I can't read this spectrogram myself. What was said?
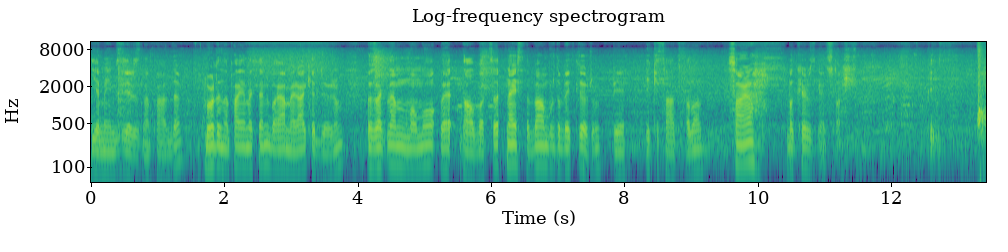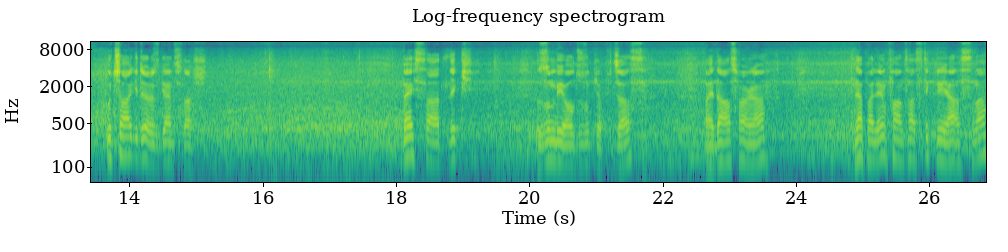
yemeğimizi yeriz Nepal'de. Bu arada Nepal yemeklerini bayağı merak ediyorum. Özellikle momo ve dalbatı. Neyse ben burada bekliyorum. Bir iki saat falan. Sonra bakıyoruz gençler. Peace. Uçağa gidiyoruz gençler. 5 saatlik uzun bir yolculuk yapacağız. Ve daha sonra Nepal'in fantastik dünyasına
